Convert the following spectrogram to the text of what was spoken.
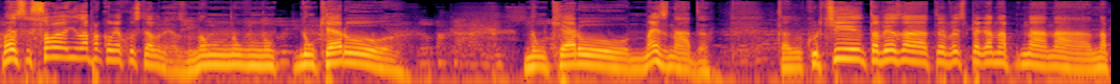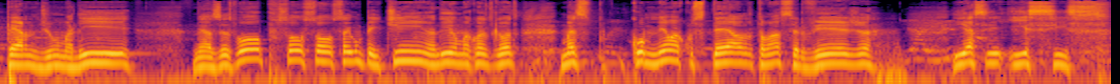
Mas só ir lá pra comer a costela mesmo. Não, não, não, não quero. Não quero mais nada. Tá, curtir, talvez, talvez pegar na, na, na, na, perna de uma ali. Né? Às vezes, pô, só, só saiu um peitinho ali, uma coisa que outra. Mas comer uma costela, tomar uma cerveja. E, esse, esses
